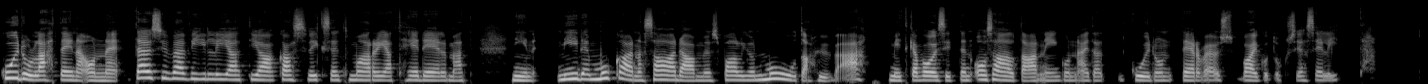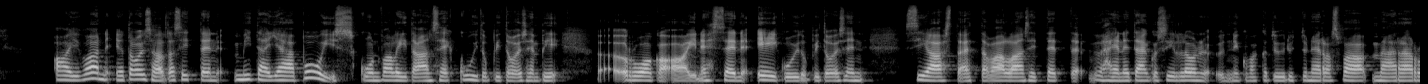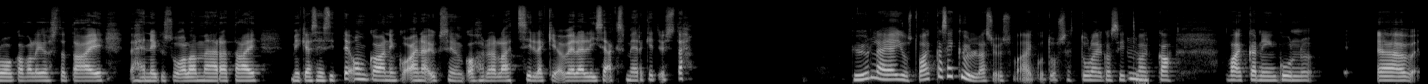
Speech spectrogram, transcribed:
kuidun lähteinä on ne täysyväviljat ja kasvikset, marjat, hedelmät, niin niiden mukana saadaan myös paljon muuta hyvää, mitkä voi sitten osaltaan niin kuin näitä kuidun terveysvaikutuksia selittää. Aivan, ja toisaalta sitten mitä jää pois, kun valitaan se kuitupitoisempi ruoka-aine sen ei-kuitupitoisen sijasta, että tavallaan sitten, että vähennetäänkö silloin niin vaikka tyydyttyneen rasvamäärää ruokavaliosta tai väheneekö suolan määrä tai mikä se sitten onkaan niin aina yksilön kohdalla, että silläkin on vielä lisäksi merkitystä. Kyllä, ja just vaikka se kylläisyysvaikutus, että tuleeko sitten mm. vaikka, vaikka niin kuin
